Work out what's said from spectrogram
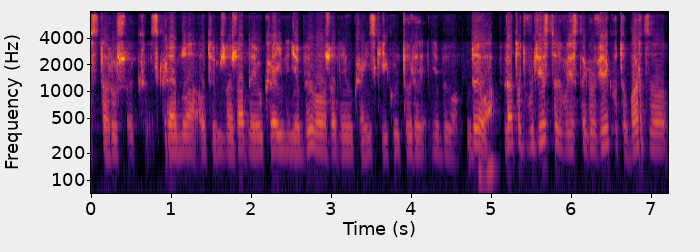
staruszek z Kremla o tym, że żadnej Ukrainy nie było, żadnej ukraińskiej kultury nie było. Była. Lata 20 XX wieku to bardzo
